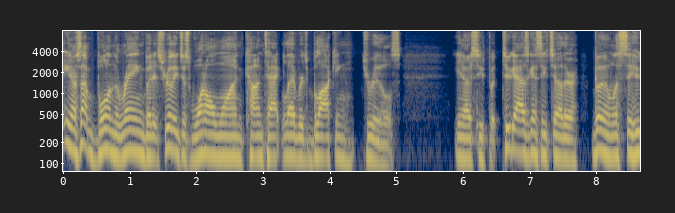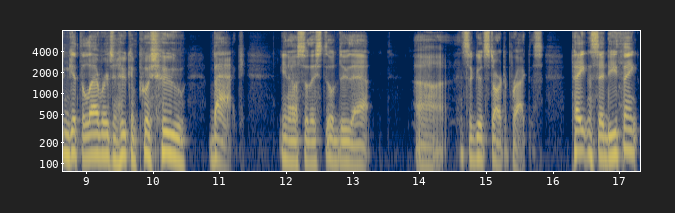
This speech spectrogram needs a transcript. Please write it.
you know, it's not bull in the ring, but it's really just one on one contact, leverage, blocking drills. You know, so you put two guys against each other, boom, let's see who can get the leverage and who can push who back. You know, so they still do that. Uh, it's a good start to practice. Peyton said, Do you think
